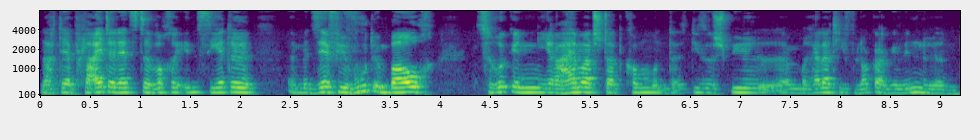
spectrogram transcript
nach der Pleite letzte Woche in Seattle äh, mit sehr viel Wut im Bauch zurück in ihre Heimatstadt kommen und dieses Spiel ähm, relativ locker gewinnen würden.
